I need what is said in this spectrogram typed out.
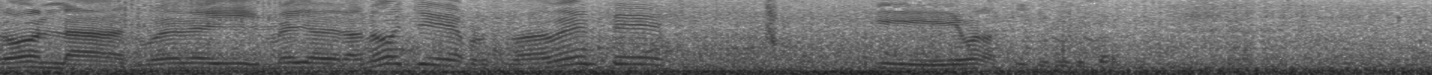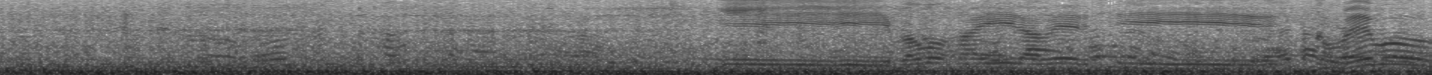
Son las nueve y media de la noche aproximadamente y bueno, aquí que. Y vamos a ir a ver si comemos,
